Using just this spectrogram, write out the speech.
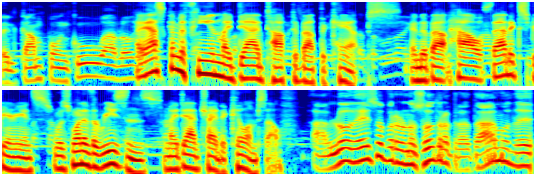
del campo en Cuba, habló de I asked him if he and my dad talked about the camps and about how that experience was one of the reasons my dad tried to kill himself. Habló de eso, pero nosotros tratábamos de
